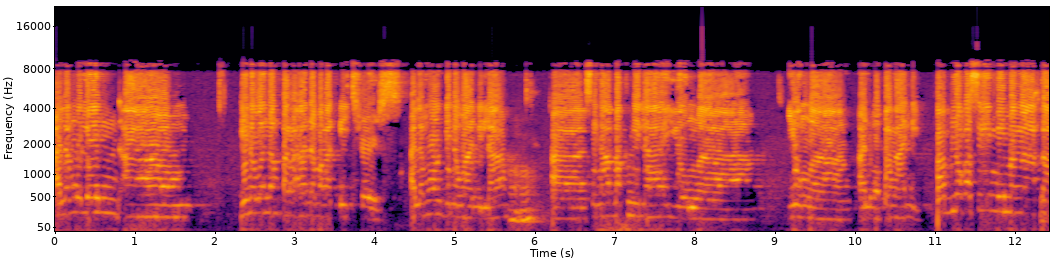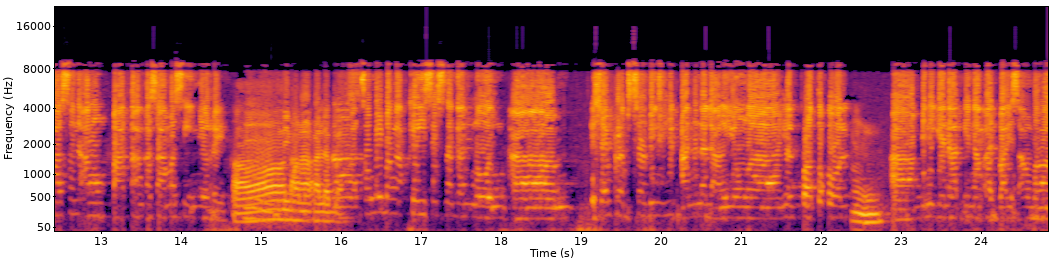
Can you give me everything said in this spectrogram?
alam mo, Lon, um, ginawa ng paraan ng mga teachers. Alam mo ang ginawa nila? Mhm. Ah, sinabak nila yung ah, yung ah, ano ba, panganib. Pablo kasi may mga kaso na ang bata ang kasama senior eh. Ah, Hindi tama. makakalabas. Ah, so may mga cases na ganun. Um, eh, syempre observing ano na lang yung ah, health protocol. Mm. Ah, binigyan natin ng advice ang mga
